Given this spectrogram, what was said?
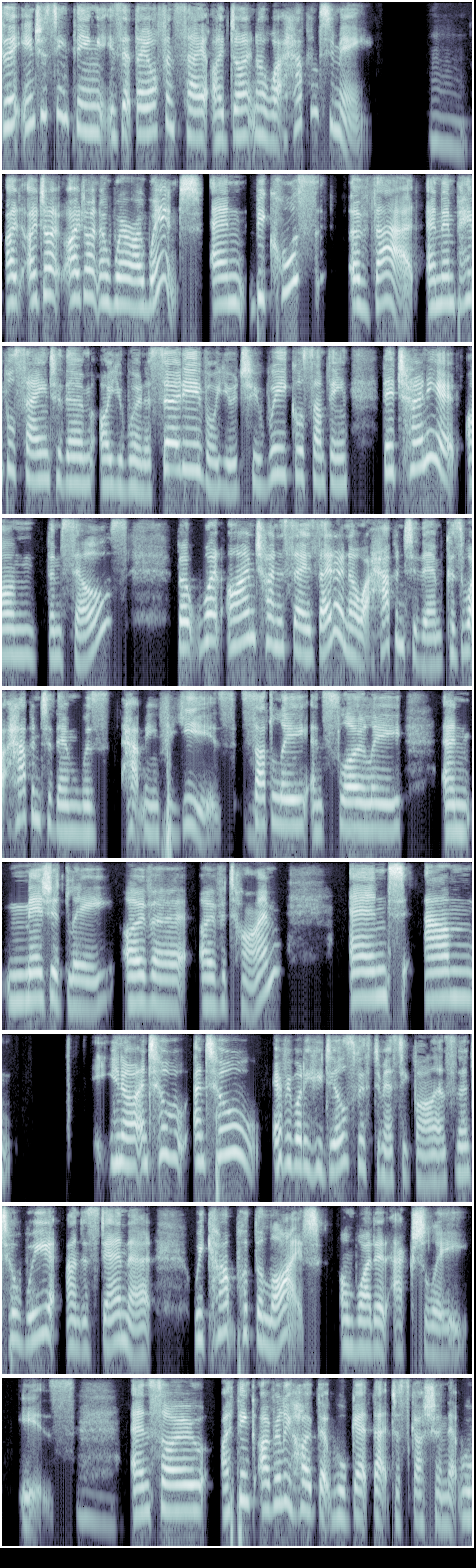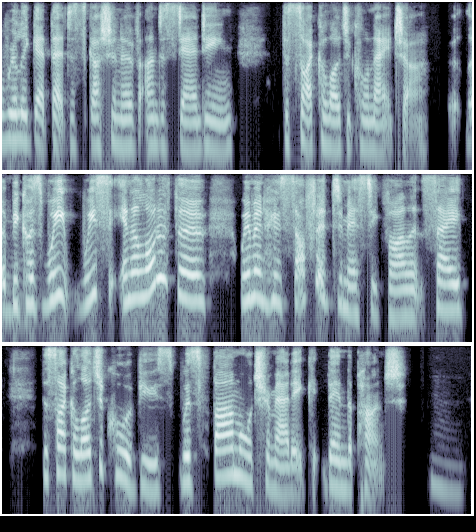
the interesting thing is that they often say, I don't know what happened to me. Mm. I, I don't I don't know where I went. And because of that, and then people saying to them, Oh, you weren't assertive or you were too weak or something, they're turning it on themselves. But what I'm trying to say is they don't know what happened to them because what happened to them was happening for years, mm. subtly and slowly and measuredly over over time. And um, you know until until everybody who deals with domestic violence and until we understand that we can't put the light on what it actually is. Mm. And so I think I really hope that we'll get that discussion, that we'll really get that discussion of understanding the psychological nature. Yeah. Because we, we, in a lot of the women who suffered domestic violence, say the psychological abuse was far more traumatic than the punch. Mm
